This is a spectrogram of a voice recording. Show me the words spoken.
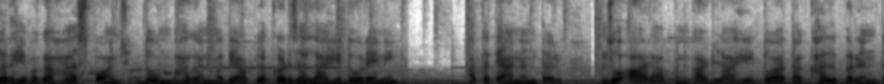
तर हे बघा हा स्पॉन्ज दोन भागांमध्ये आपला कट झाला आहे दोऱ्याने. आता त्यानंतर जो आर आपण काढला आहे तो आता खालपर्यंत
